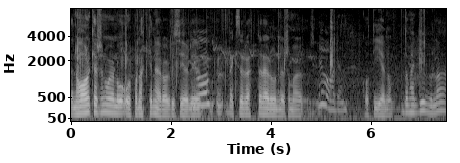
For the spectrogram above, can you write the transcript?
Den har kanske några år på nacken här då. Vi ser det Ja. växer rötter här under som har Det gått igenom. De här gula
